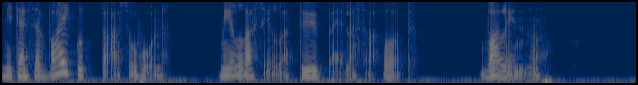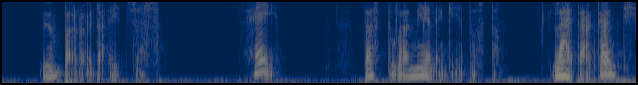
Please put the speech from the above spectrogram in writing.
miten se vaikuttaa suhun, millaisilla tyypeillä sä oot valinnut ympäröidä itsesi. Hei, tästä tulee mielenkiintoista. Lähdetään käyntiin.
